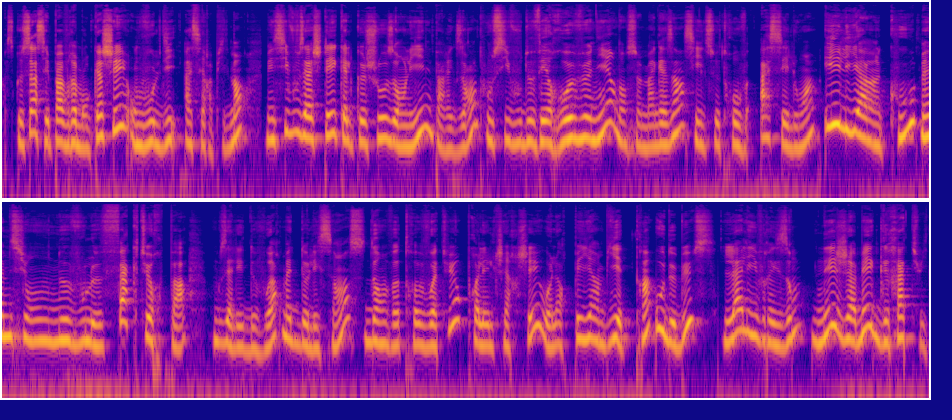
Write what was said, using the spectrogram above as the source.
parce que ça c'est pas vraiment caché, on vous le dit assez rapidement. Mais si vous achetez quelque chose en ligne par exemple, ou si vous devez revenir dans ce magasin s'il se trouve assez loin, il y a un coût, même si on ne vous le facture pas, vous allez devoir mettre de l'essence dans votre voiture pour aller le chercher, ou alors payer un billet de train ou de bus. La livraison n'est jamais gratuite.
